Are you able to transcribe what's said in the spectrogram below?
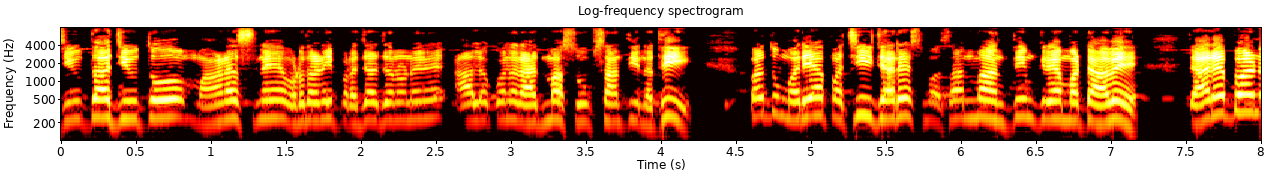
જીવતા જીવતો માણસને, વડોદરાની પ્રજાજનોને આ લોકોના રાજમાં સુખ, શાંતિ નથી. પરંતુ મર્યા પછી જ્યારે સ્મશાનમાં અંતિમ ક્રિયા માટે આવે, ત્યારે પણ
